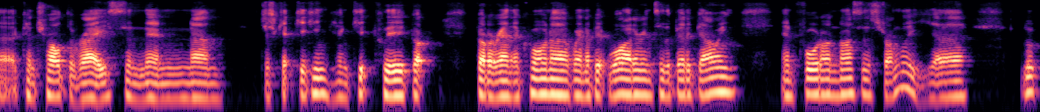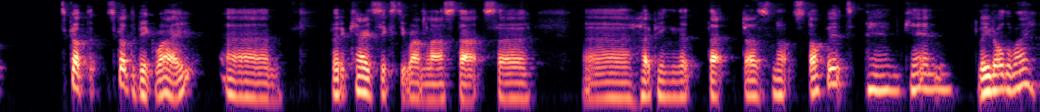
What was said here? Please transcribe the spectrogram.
uh, controlled the race, and then um, just kept kicking and kicked clear, got got around the corner, went a bit wider into the better going, and fought on nice and strongly. Uh, look, it's got the, it's got the big weight, um, but it carried 61 last start, so uh, hoping that that does not stop it and can lead all the way.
